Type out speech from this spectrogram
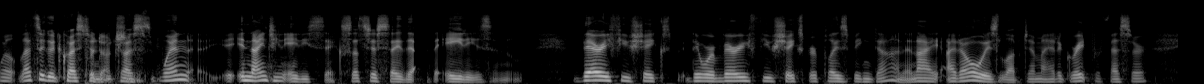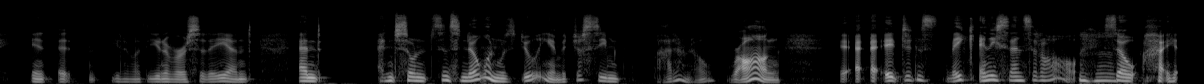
Well, that's a good question because when in 1986, let's just say the the 80s, and very few Shakespeare, there were very few Shakespeare plays being done, and I I'd always loved him. I had a great professor, in at, you know at the university, and and and so since no one was doing him, it just seemed I don't know wrong. It, it didn't make any sense at all. Mm-hmm. So I,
